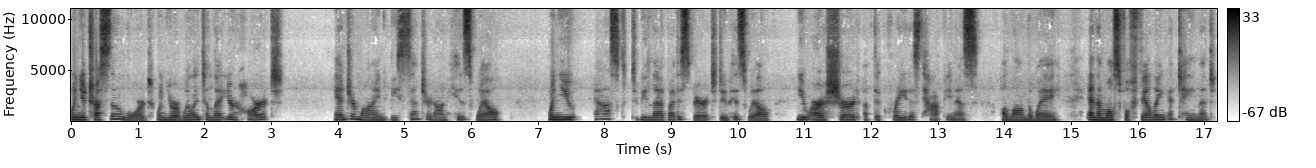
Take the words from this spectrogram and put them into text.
When you trust in the Lord, when you are willing to let your heart and your mind be centered on His will, when you ask to be led by the Spirit to do His will, you are assured of the greatest happiness along the way and the most fulfilling attainment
